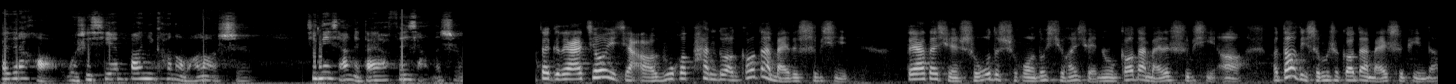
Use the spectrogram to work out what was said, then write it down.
大家好，我是西安邦尼康的王老师。今天想给大家分享的是，再给大家教一下啊，如何判断高蛋白的食品。大家在选食物的时候都喜欢选这种高蛋白的食品啊。那到底什么是高蛋白食品呢？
